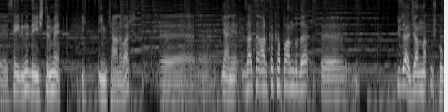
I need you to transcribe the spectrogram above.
e, seyrini değiştirme imkanı var. E, yani zaten arka kapağında da e, güzelce anlatmış ko-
